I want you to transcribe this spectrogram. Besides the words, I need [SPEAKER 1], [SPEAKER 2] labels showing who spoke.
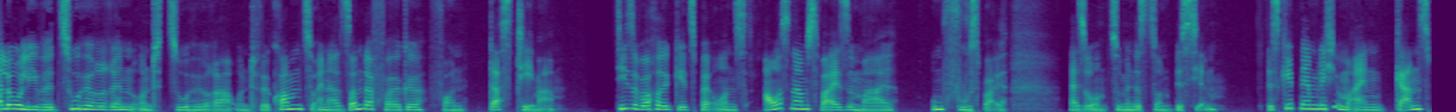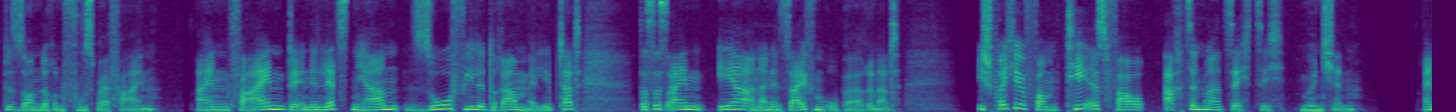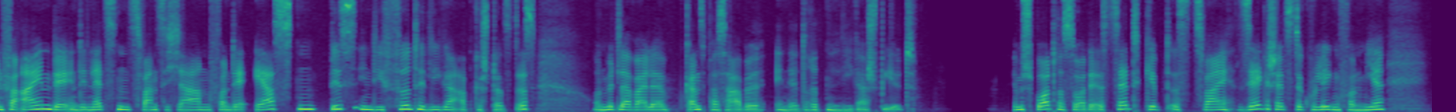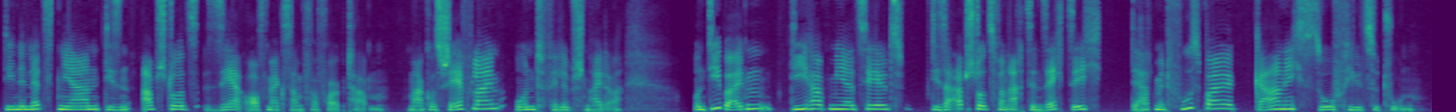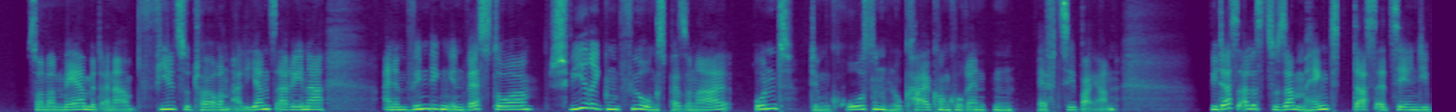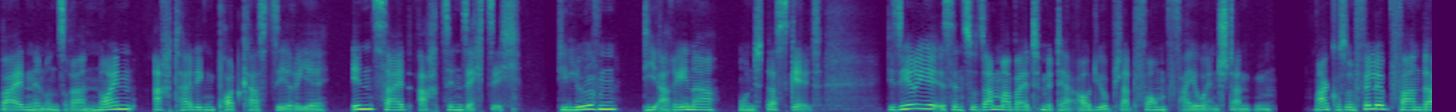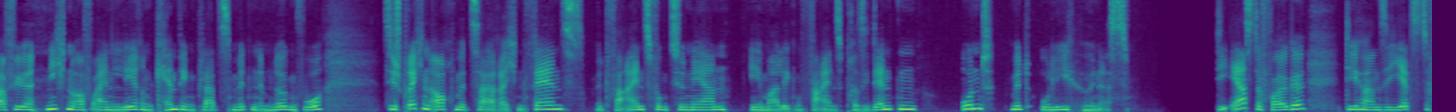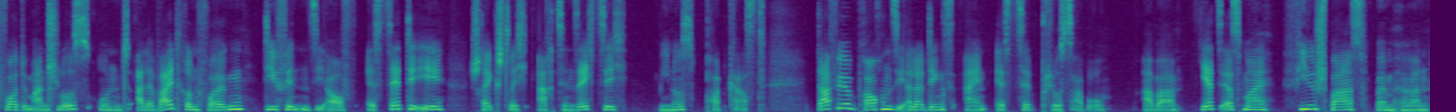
[SPEAKER 1] Hallo, liebe Zuhörerinnen und Zuhörer und willkommen zu einer Sonderfolge von Das Thema. Diese Woche geht es bei uns ausnahmsweise mal um Fußball. Also zumindest so ein bisschen. Es geht nämlich um einen ganz besonderen Fußballverein. Ein Verein, der in den letzten Jahren so viele Dramen erlebt hat, dass es einen eher an eine Seifenoper erinnert. Ich spreche vom TSV 1860 München. Ein Verein, der in den letzten 20 Jahren von der ersten bis in die vierte Liga abgestürzt ist und mittlerweile ganz passabel in der dritten Liga spielt. Im Sportressort der SZ gibt es zwei sehr geschätzte Kollegen von mir, die in den letzten Jahren diesen Absturz sehr aufmerksam verfolgt haben. Markus Schäflein und Philipp Schneider. Und die beiden, die haben mir erzählt, dieser Absturz von 1860, der hat mit Fußball gar nicht so viel zu tun, sondern mehr mit einer viel zu teuren Allianz Arena, einem windigen Investor, schwierigem Führungspersonal und dem großen Lokalkonkurrenten FC Bayern. Wie das alles zusammenhängt, das erzählen die beiden in unserer neuen achteiligen Podcast-Serie Inside 1860. Die Löwen, die Arena und das Geld. Die Serie ist in Zusammenarbeit mit der Audioplattform FIO entstanden. Markus und Philipp fahren dafür nicht nur auf einen leeren Campingplatz mitten im Nirgendwo, sie sprechen auch mit zahlreichen Fans, mit Vereinsfunktionären, ehemaligen Vereinspräsidenten und mit Uli Hoeneß. Die erste Folge, die hören Sie jetzt sofort im Anschluss und alle weiteren Folgen, die finden Sie auf sz.de-1860-podcast. Dafür brauchen Sie allerdings ein SZ Plus Abo. Aber jetzt erstmal viel Spaß beim Hören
